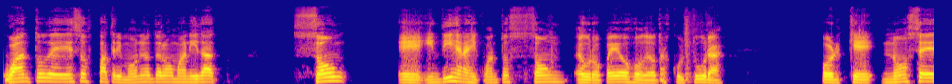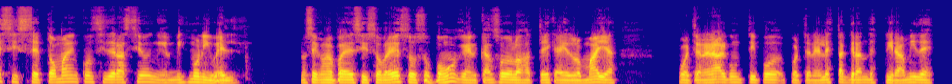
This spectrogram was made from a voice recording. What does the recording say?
cuánto de esos patrimonios de la humanidad son eh, indígenas y cuántos son europeos o de otras culturas, porque no sé si se toman en consideración en el mismo nivel. No sé qué me puede decir sobre eso. Supongo que en el caso de los aztecas y de los mayas, por tener algún tipo, por tener estas grandes pirámides,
